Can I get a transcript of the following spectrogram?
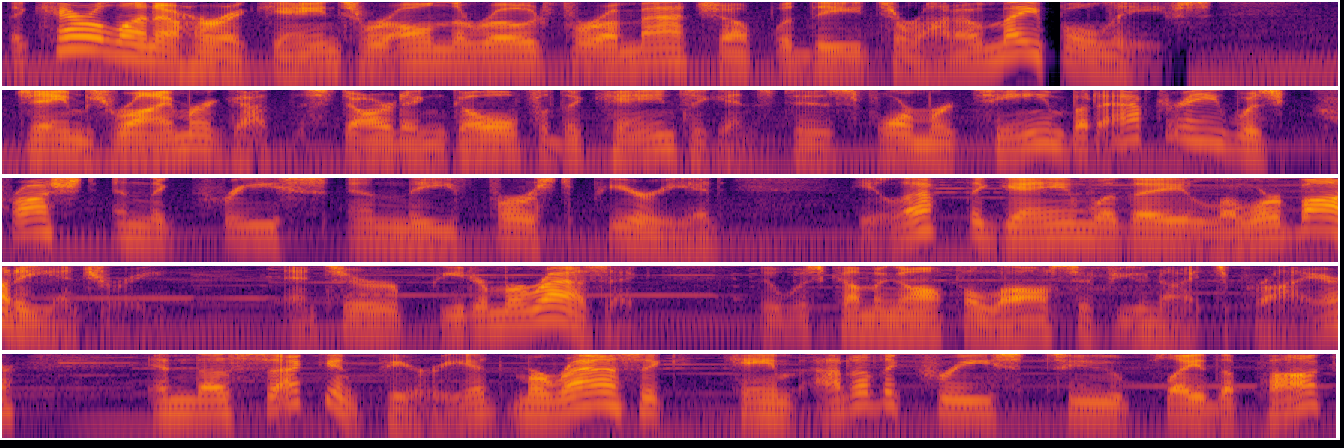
The Carolina Hurricanes were on the road for a matchup with the Toronto Maple Leafs. James Reimer got the start and goal for the Canes against his former team, but after he was crushed in the crease in the first period, he left the game with a lower body injury. Enter Peter Mrazek, who was coming off a loss a few nights prior. In the second period, Mrazek came out of the crease to play the puck,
